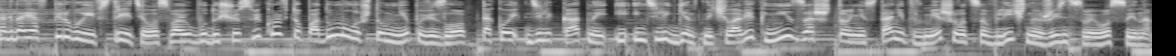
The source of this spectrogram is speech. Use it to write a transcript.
Когда я впервые встретила свою будущую свекровь, то подумала, что мне повезло. Такой деликатный и интеллигентный человек ни за что не станет вмешиваться в личную жизнь своего сына.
